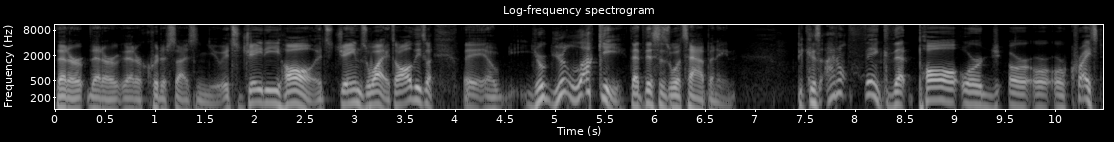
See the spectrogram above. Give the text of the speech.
that are that are that are criticizing you. It's JD Hall. It's James White. It's all these. Uh, you know, you're you're lucky that this is what's happening, because I don't think that Paul or or or, or Christ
